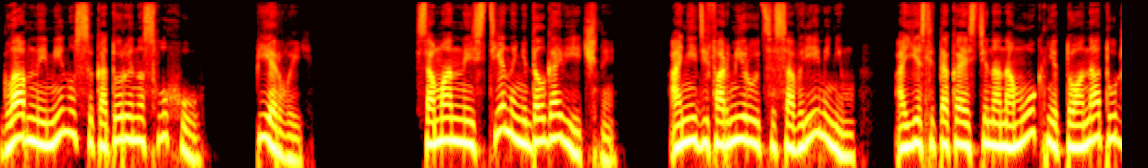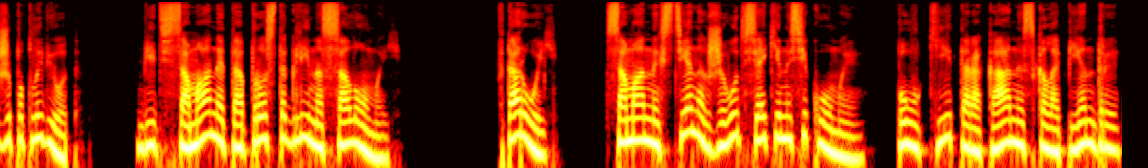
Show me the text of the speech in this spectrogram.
Главные минусы, которые на слуху. Первый. Саманные стены недолговечны. Они деформируются со временем, а если такая стена намокнет, то она тут же поплывет. Ведь саман — это просто глина с соломой. Второй. В саманных стенах живут всякие насекомые. Пауки, тараканы, скалопендры,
